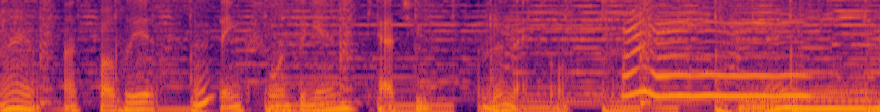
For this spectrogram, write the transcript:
All right, that's probably it. Mm. Thanks once again. Catch you in the next one. Bye. Bye.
